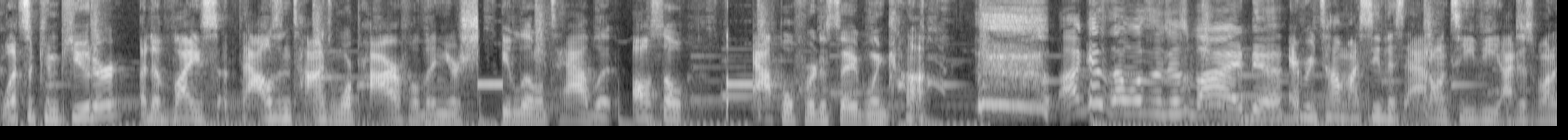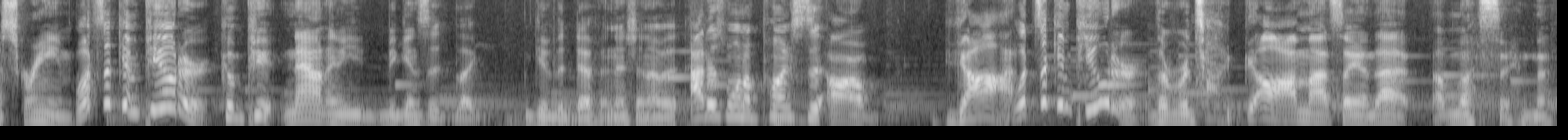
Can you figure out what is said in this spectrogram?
What's a computer? A device a thousand times more powerful than your shitty little tablet. Also, Apple for disabling comments. I guess that wasn't just my idea. Every time I see this ad on TV, I just want to scream. What's a computer? Compute now, and he begins to like give the definition of it. I just want to punch the. Oh God. What's a computer? The oh, I'm not saying that. I'm not saying that.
